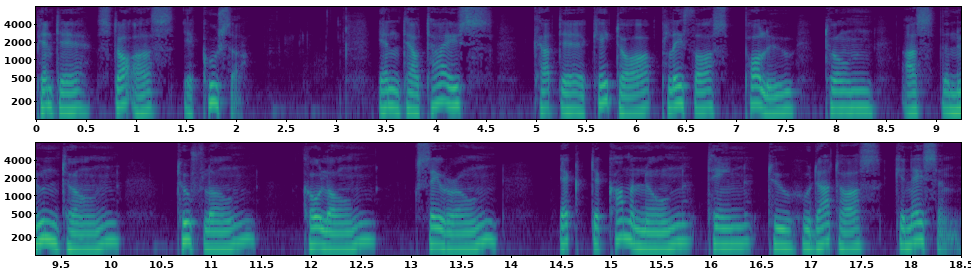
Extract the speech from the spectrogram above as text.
Pente stoas ecusa. En tautais catecheto plethos polu ton as the nun ton tuflon, colon, xeron, ecdecomenon ten tu hudatos kinesen.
